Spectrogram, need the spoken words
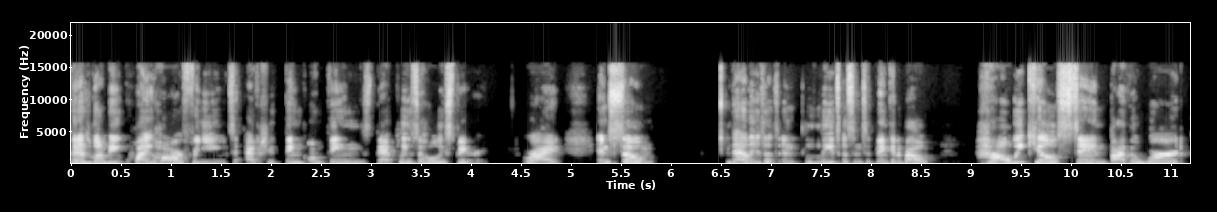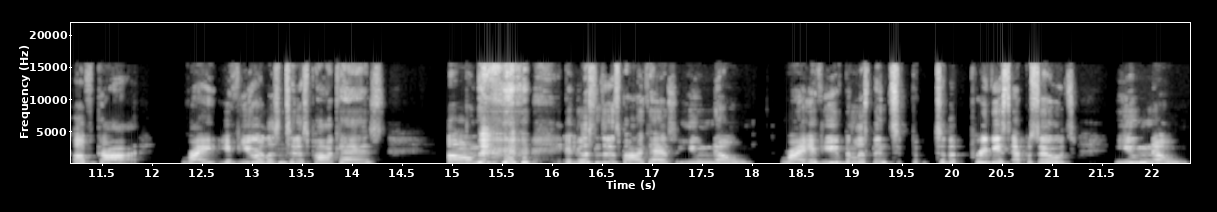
then it's going to be quite hard for you to actually think on things that please the Holy Spirit, right? And so that leads us and leads us into thinking about how we kill sin by the word of God, right? If you're listening to this podcast, um, if you listen to this podcast, you know, right? If you've been listening to, to the previous episodes, you know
